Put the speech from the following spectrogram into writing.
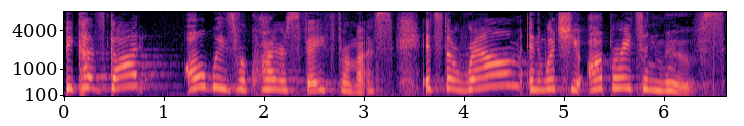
Because God always requires faith from us. It's the realm in which He operates and moves.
